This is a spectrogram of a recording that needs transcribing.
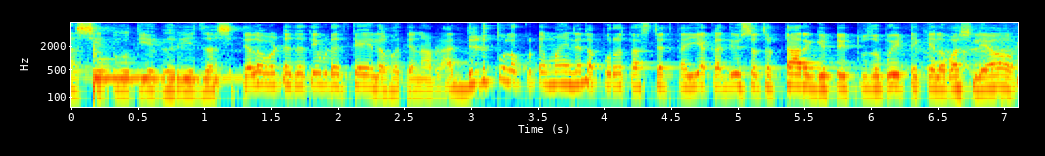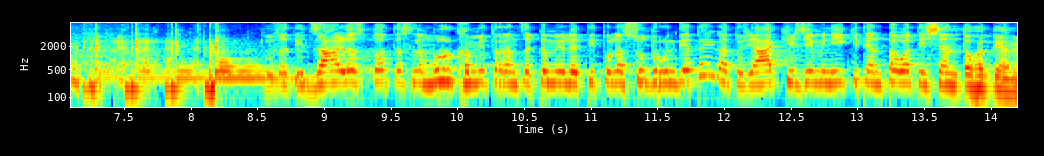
जाशी तू ते घरी जाशी. त्याला वाटत तेवढ्यात प्यायला होत्या ना आपला. दीड तुला कुठं महिन्याला पुरत असतात का? एका दिवसाचं टार्गेट आहे तुझं बैठकीला बसल्या हो. तुझं ती जाळच तो तसला मूर्ख मित्रांचं कमी ती तुला सुधरून देत आहे का? तुझी आखी जमीन इकी त्यान तवा ती शांत होते आणि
